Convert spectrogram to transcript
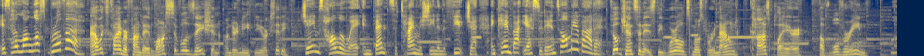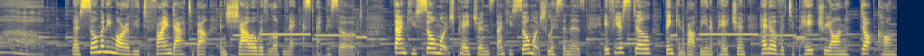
is her long lost brother. Alex Clymer found a lost civilization underneath New York City. James Holloway invents a time machine in the future and came back yesterday and told me about it. Phil Jensen is the world's most renowned cosplayer of Wolverine. Whoa. There's so many more of you to find out about and shower with love next episode. Thank you so much, patrons. Thank you so much, listeners. If you're still thinking about being a patron, head over to patreon.com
